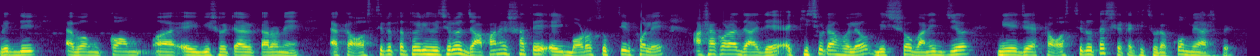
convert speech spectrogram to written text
বৃদ্ধি এবং কম এই বিষয়টার কারণে একটা অস্থিরতা তৈরি হয়েছিল। জাপানের সাথে এই বড় চুক্তির ফলে আশা করা যায় যে, কিছুটা হলেও বিশ্ব বাণিজ্য নিয়ে যে একটা অস্থিরতা, সেটা কিছুটা কমে আসবে।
